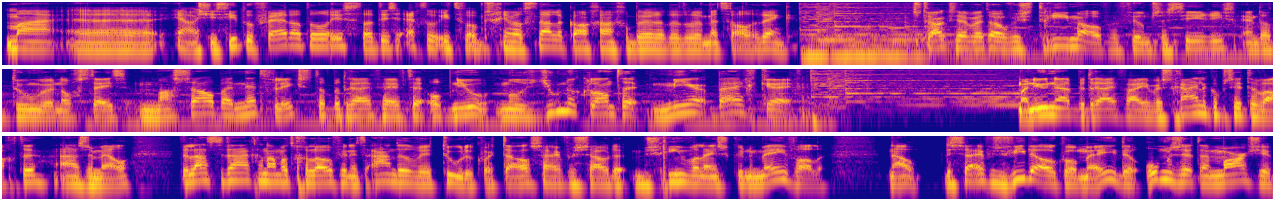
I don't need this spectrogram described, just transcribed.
Maar ja, als je ziet hoe ver dat al is, dat is echt wel iets wat misschien wel sneller kan gaan gebeuren dan we met z'n allen denken. Straks hebben we het over streamen, over films en series. En dat doen we nog steeds massaal bij Netflix. Dat bedrijf heeft er opnieuw miljoenen klanten meer bijgekregen. Maar nu naar het bedrijf waar je waarschijnlijk op zit te wachten, ASML. De laatste dagen nam het geloof in het aandeel weer toe. De kwartaalcijfers zouden misschien wel eens kunnen meevallen. Nou, de cijfers vielen ook wel mee. De omzet en marge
